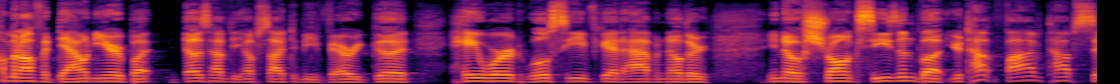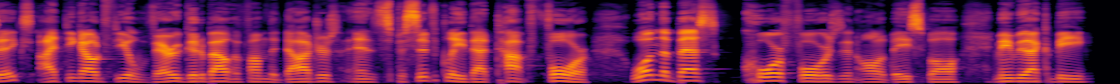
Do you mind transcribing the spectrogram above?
coming off a down year, but does have the upside to be very good. Heyward, we'll see if he could have another you know, strong season, but your top five, top six, I think I would feel very good about if I'm the Dodgers, and specifically that top four, one of the best core fours in all of baseball. Maybe that could be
